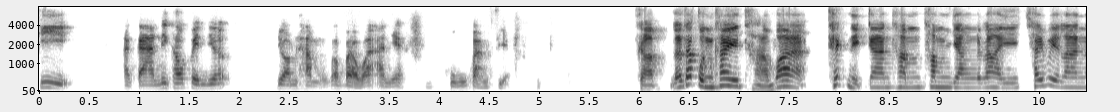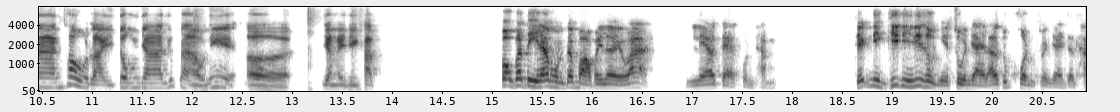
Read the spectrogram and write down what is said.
ที่อาการที่เขาเป็นเยอะยอมทำก็แปลว่าอันเนี้ยคุ้มความเสี่ยง ครับ แล้วถ้าคนไข้ถามว่า เทคนิคการทำทำอย่างไร ใช้เวลานานเท่าไหร่ดมยาหรือเปล่านี่ เอ่อยังไงดีครับ ปกติแล้วผมจะบอกไปเลยว่า แล้วแต่คนทำเทคนิคที่ดีที่สุดเนี่ยส่วนใหญ่แล้วทุกคนส่วนใหญ่จะท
